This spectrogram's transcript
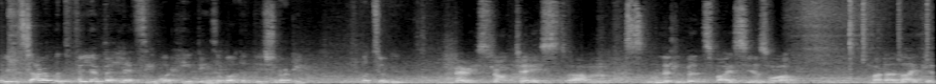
So we'll start off with Philip, and let's see what he thinks about the fish roti. What's your view? Very strong taste. Um, a little bit spicy as well, but I like it.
